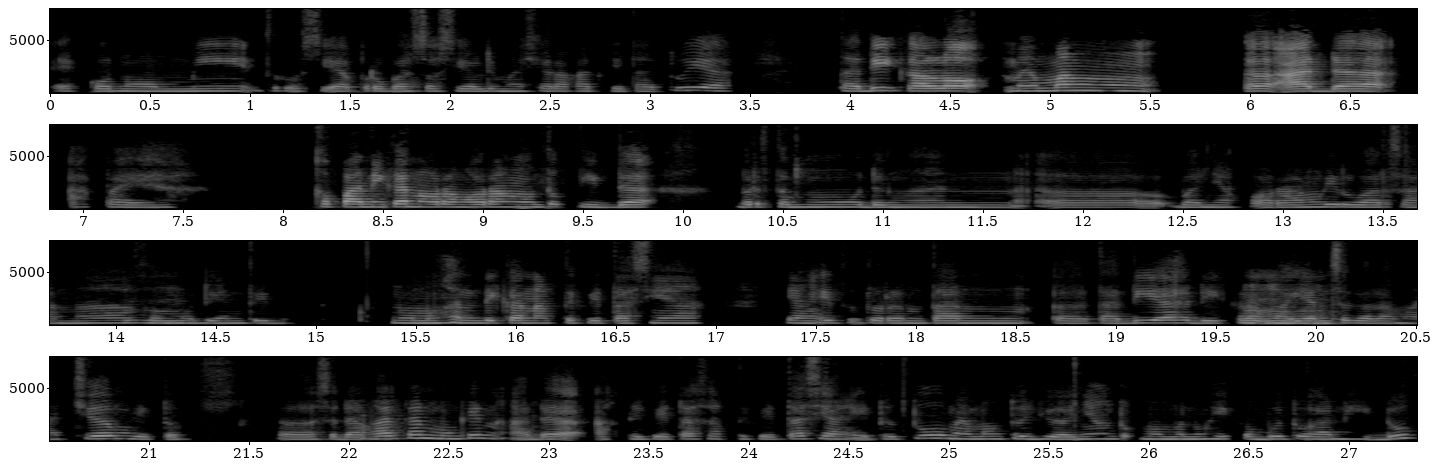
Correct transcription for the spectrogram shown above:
ekonomi terus ya perubahan sosial di masyarakat kita tuh ya tadi kalau memang eh, ada apa ya kepanikan orang-orang untuk tidak bertemu dengan eh, banyak orang di luar sana Mhm. kemudian tid- menghentikan aktivitasnya yang itu tuh rentan eh, tadi ya di keramaian Mhm. segala macem gitu Eh, sedangkan kan mungkin ada aktivitas-aktivitas yang itu tuh memang tujuannya untuk memenuhi kebutuhan hidup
